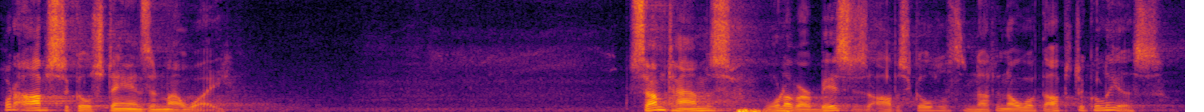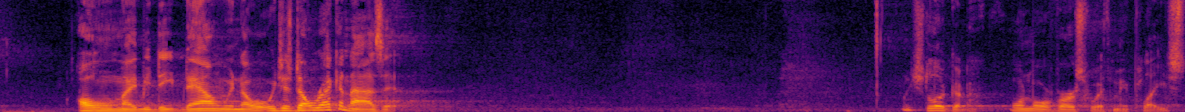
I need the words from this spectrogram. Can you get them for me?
What obstacle stands in my way? Sometimes one of our biggest obstacles is not to know what the obstacle is. Oh, maybe deep down we know it, we just don't recognize it. Would you look at one more verse with me, please?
